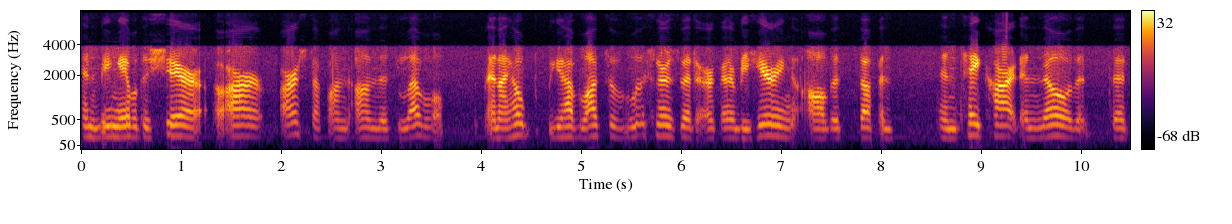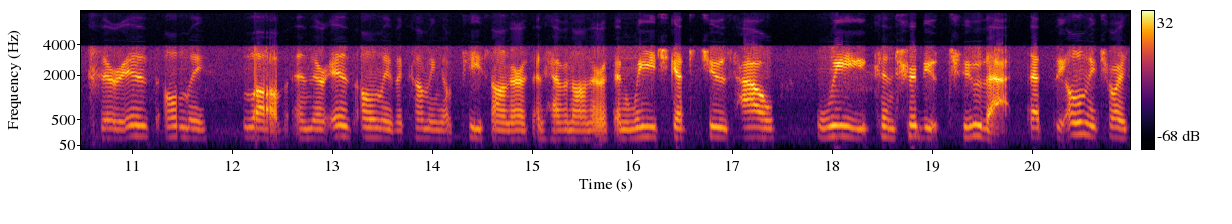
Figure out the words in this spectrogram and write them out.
and being able to share our our stuff on on this level. And I hope you have lots of listeners that are going to be hearing all this stuff and and take heart and know that that there is only love and there is only the coming of peace on earth and heaven on earth and we each get to choose how we contribute to that that's the only choice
